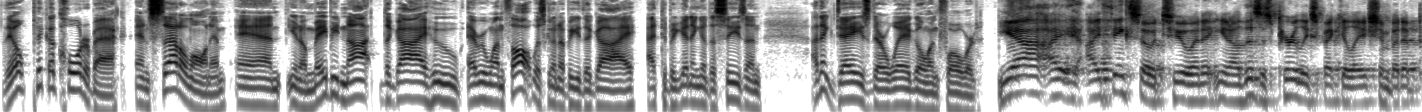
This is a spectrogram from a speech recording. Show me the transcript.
they'll pick a quarterback and settle on him, and, you know, maybe not the guy guy who everyone thought was going to be the guy at the beginning of the season. I think Day's their way going forward. Yeah, I, I think so too. And, it, you know, this is purely speculation, but it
